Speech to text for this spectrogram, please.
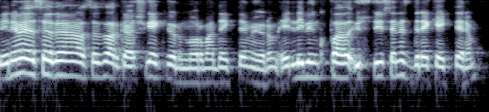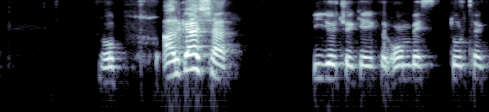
Beni ve SDN arkadaşlık ekliyorum. Normalde eklemiyorum. 50.000 kupa üstüyseniz direkt eklerim. Hop. Arkadaşlar. Video çeker 15 dur tek.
